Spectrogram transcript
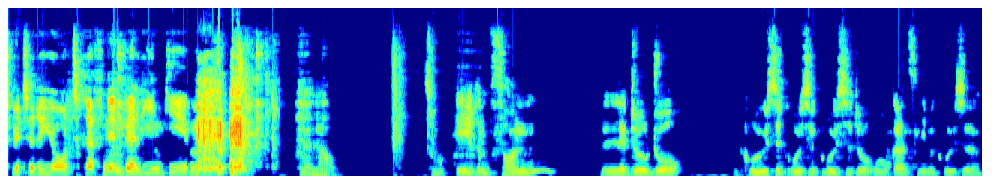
Twitterio-Treffen in Berlin geben. genau. Zu Ehren von Le Dodo. Grüße, Grüße, Grüße, Doro. Ganz liebe Grüße.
